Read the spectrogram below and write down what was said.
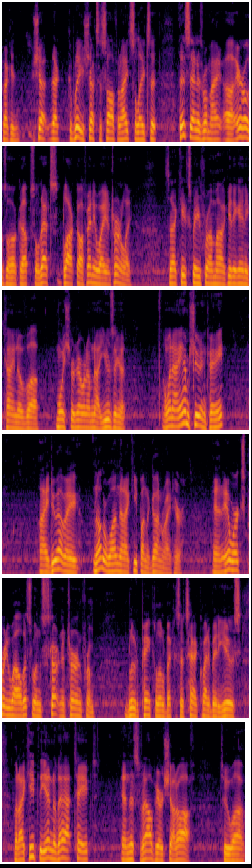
so I can shut, that completely shuts this off and isolates it. This end is where my uh, air hose will hook up, so that's blocked off anyway internally. So that keeps me from uh, getting any kind of uh, moisture in there when I'm not using it. And when I am shooting paint, I do have a, another one that I keep on the gun right here. And it works pretty well. This one's starting to turn from blue to pink a little bit because it's had quite a bit of use. But I keep the end of that taped and this valve here shut off to, uh,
